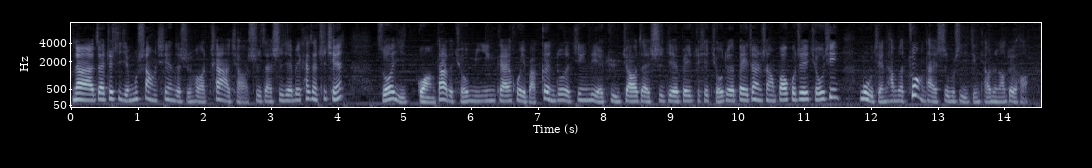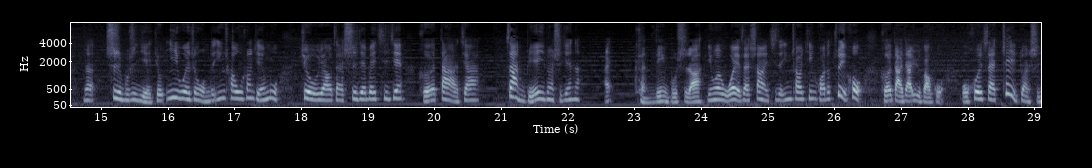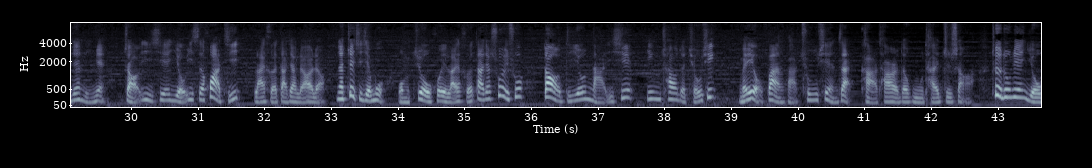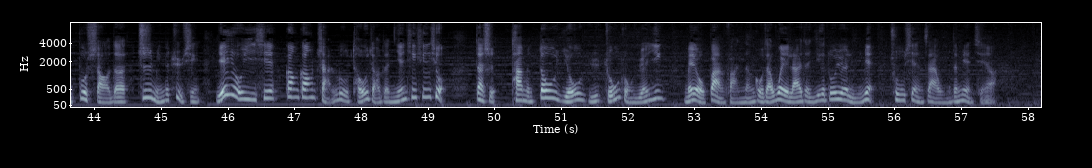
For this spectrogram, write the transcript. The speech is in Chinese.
那在这期节目上线的时候，恰巧是在世界杯开赛之前，所以广大的球迷应该会把更多的精力聚焦在世界杯这些球队的备战上，包括这些球星目前他们的状态是不是已经调整到最好？那是不是也就意味着我们的英超无双节目就要在世界杯期间和大家暂别一段时间呢？哎，肯定不是啊，因为我也在上一期的英超精华的最后和大家预告过，我会在这段时间里面。找一些有意思的话题来和大家聊一聊。那这期节目我们就会来和大家说一说，到底有哪一些英超的球星没有办法出现在卡塔尔的舞台之上啊？这中间有不少的知名的巨星，也有一些刚刚崭露头角的年轻新秀，但是他们都由于种种原因没有办法能够在未来的一个多月里面出现在我们的面前啊。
